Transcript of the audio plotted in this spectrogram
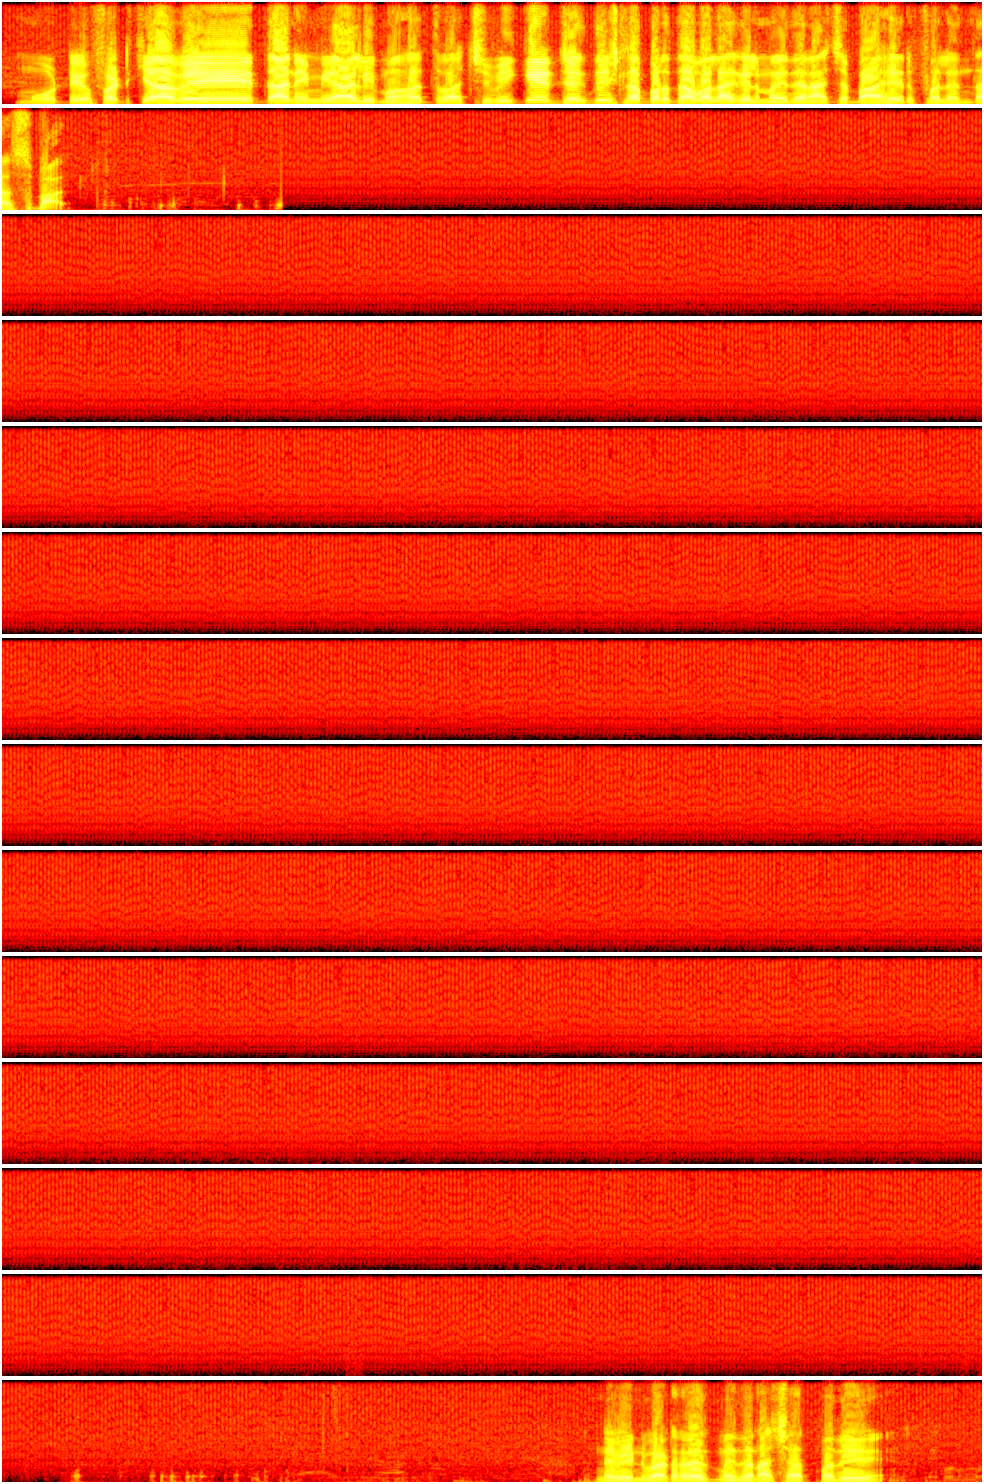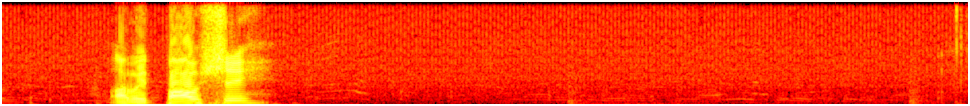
मोठे फटके हवेत आणि मिळाली महत्वाची विकेट जगदीशला परतावा लागेल मैदानाच्या बाहेर फलंदाज बाद. नवीन बॅटर आहेत मैदानाच्या आतमध्ये अमित पावशे.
